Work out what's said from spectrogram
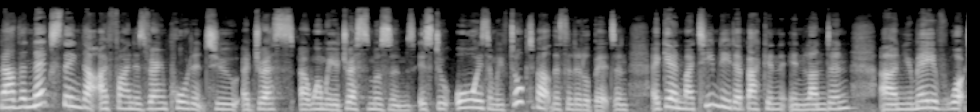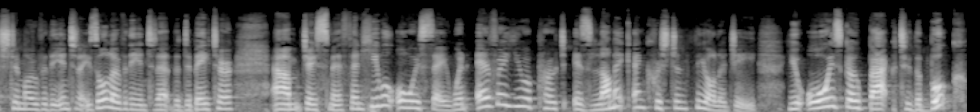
Now, the next thing that I find is very important to address uh, when we address Muslims is to always, and we've talked about this a little bit, and again, my team leader back in, in London, and you may have watched him over the internet, he's all over the internet, the debater, um, Jay Smith, and he will always say, whenever you approach Islamic and Christian theology, you always go back to the book,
